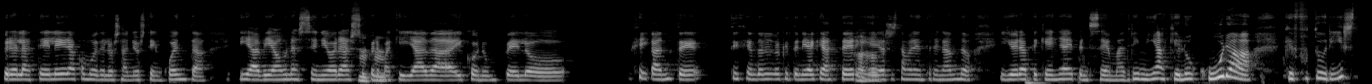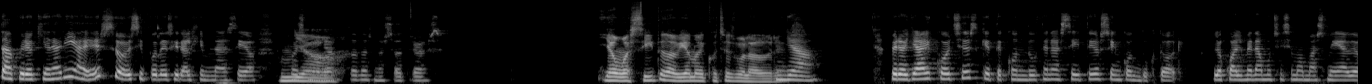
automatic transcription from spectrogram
pero la tele era como de los años 50 y había una señora súper maquillada y con un pelo gigante diciéndole lo que tenía que hacer y ellas estaban entrenando. Y yo era pequeña y pensé, madre mía, qué locura, qué futurista, pero ¿quién haría eso si puedes ir al gimnasio? Pues mira, todos nosotros. Y aún así todavía no hay coches voladores. Ya. Pero ya hay coches que te conducen a sitios sin conductor, lo cual me da muchísimo más miedo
